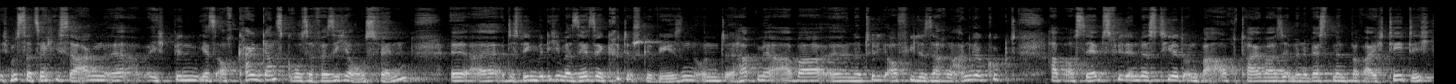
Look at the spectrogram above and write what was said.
ich muss tatsächlich sagen, äh, ich bin jetzt auch kein ganz großer Versicherungsfan. Äh, deswegen bin ich immer sehr, sehr kritisch gewesen und habe mir aber äh, natürlich auch viele Sachen angeguckt, habe auch selbst viel investiert und war auch teilweise im Investmentbereich tätig.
